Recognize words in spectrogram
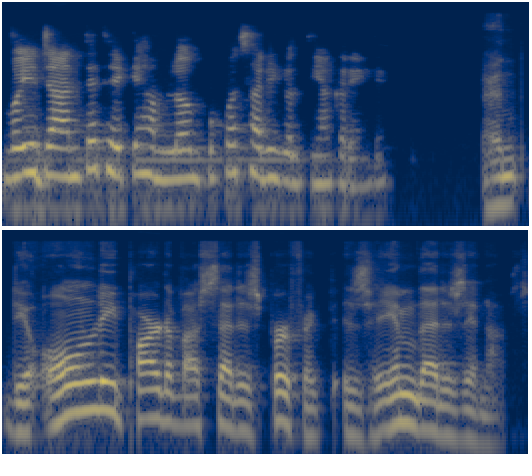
वो ये जानते थे कि हम लोग बहुत सारी गलतियाँ करेंगे And the only part of us that is perfect is Him that is in us.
